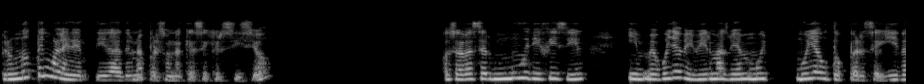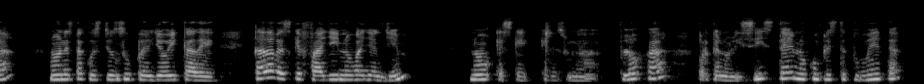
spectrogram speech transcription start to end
pero no tengo la identidad de una persona que hace ejercicio, o sea, va a ser muy difícil y me voy a vivir más bien muy, muy autoperseguida, ¿no? En esta cuestión súper yoica de cada vez que falle y no vaya al gym, no, es que eres una floja porque no lo hiciste, no cumpliste tu meta.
